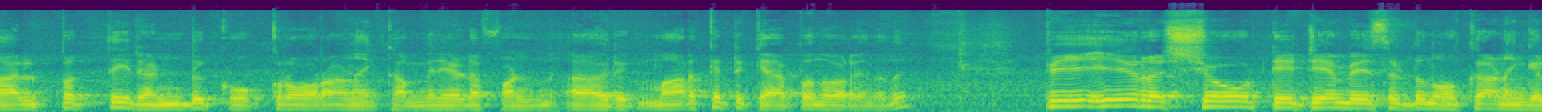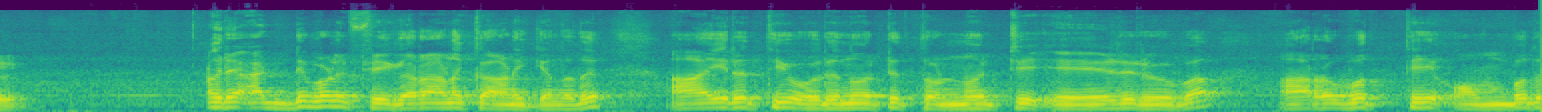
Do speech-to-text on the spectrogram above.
നാൽപ്പത്തി രണ്ട് ക്രോറാണ് കമ്പനിയുടെ ഫണ്ട് ഒരു മാർക്കറ്റ് ക്യാപ്പ് എന്ന് പറയുന്നത്. P E ratio T T M ബേസിട്ട് നോക്കുകയാണെങ്കിൽ ഒരു അടിപൊളി ഫിഗറാണ് കാണിക്കുന്നത്. ആയിരത്തി ഒരുന്നൂറ്റി തൊണ്ണൂറ്റി ഏഴ് രൂപ അറുപത്തി ഒമ്പത്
